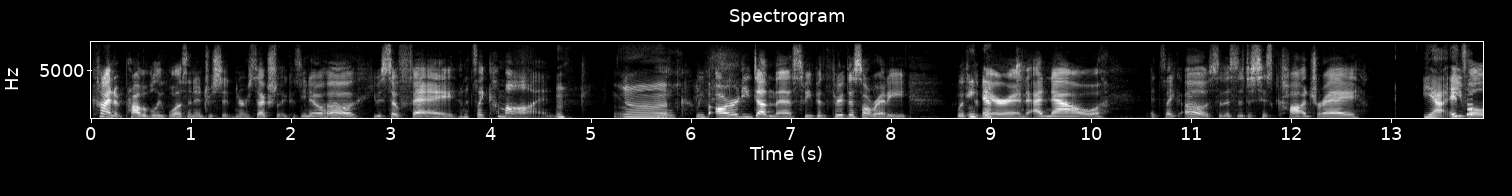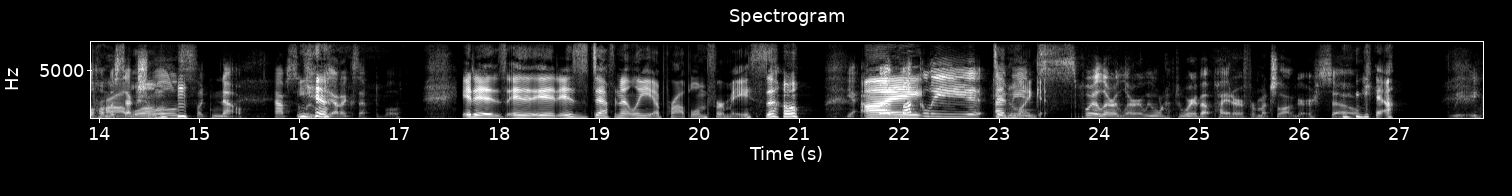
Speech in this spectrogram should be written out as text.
kind of probably wasn't interested in her sexually because you know oh he was so fey and it's like come on mm. like, we've already done this. We've been through this already with the Yeah. Baron, and now it's like, oh, so this is just his cadre, yeah, it's evil homosexuals. like, no, absolutely unacceptable. It is. It, it is definitely a problem for me. So Yeah, I but luckily, I didn't mean, like it. spoiler alert, we won't have to worry about Piter for much longer. So yeah. We,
